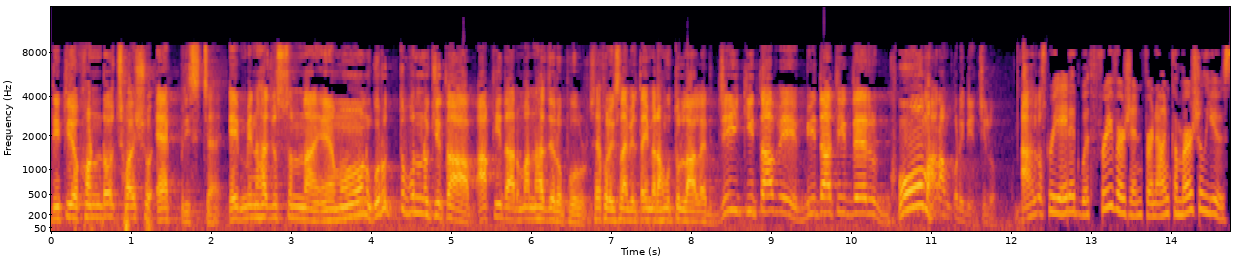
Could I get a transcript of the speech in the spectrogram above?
দ্বিতীয় খণ্ড ছয়শো এক পৃষ্ঠায়, এই মিনহাজুসন্না এমন গুরুত্বপূর্ণ কিতাব আকিদার মানহাজের উপর শেখুল ইসলাম তাইম রহমতুল্লাহ আলের যেই কিতাবে বিদাতিদের ঘুম হারাম করে দিয়েছিল Created with free version for non-commercial use.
